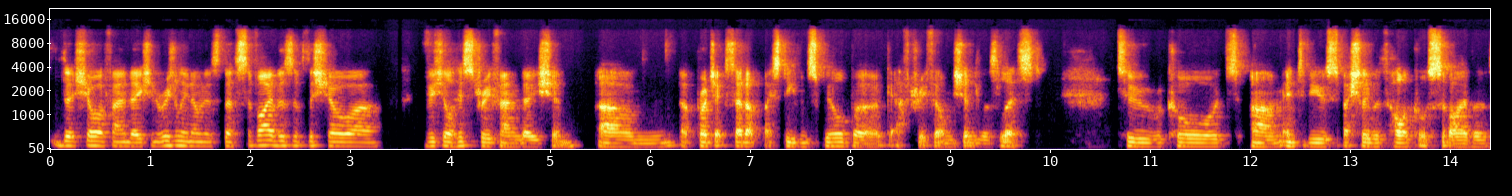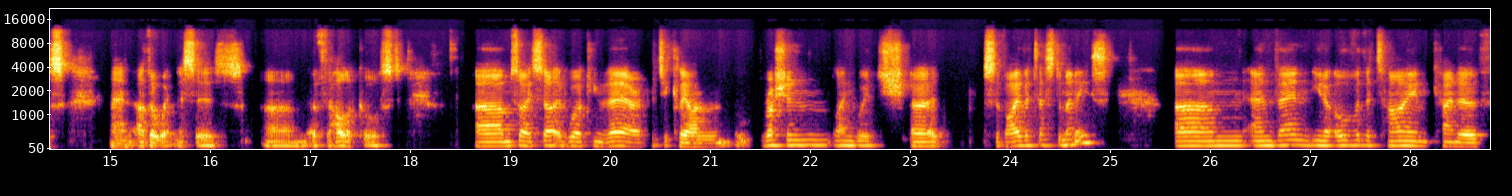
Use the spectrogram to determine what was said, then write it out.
the Shoah Foundation, originally known as the Survivors of the Shoah Visual History Foundation, um, a project set up by Steven Spielberg after he filmed Schindler's List to record um, interviews, especially with Holocaust survivors and other witnesses um, of the Holocaust. Um, so I started working there, particularly on Russian language uh, survivor testimonies. Um, and then, you know, over the time, kind of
